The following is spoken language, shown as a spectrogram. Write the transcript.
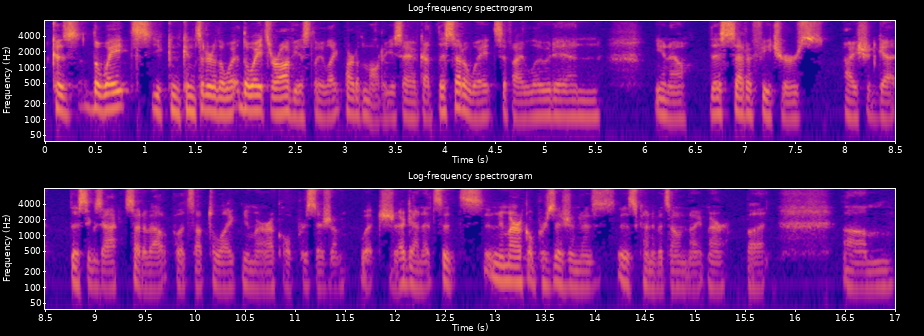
because the weights, you can consider the, the weights are obviously like part of the model. You say, I've got this set of weights. If I load in, you know, this set of features, I should get this exact set of outputs up to like numerical precision, which again, it's, it's numerical precision is, is kind of its own nightmare, but, um,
